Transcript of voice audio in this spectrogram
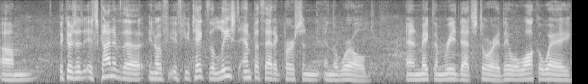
Um, because it's kind of the you know if, if you take the least empathetic person in the world and make them read that story they will walk away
